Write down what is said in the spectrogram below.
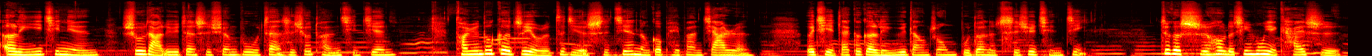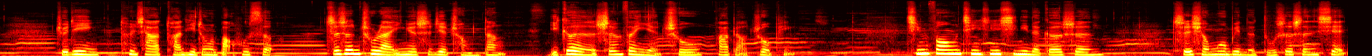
二零一七年，苏打绿正式宣布暂时休团期间，团员都各自有了自己的时间，能够陪伴家人，而且在各个领域当中不断的持续前进。这个时候的清风也开始决定褪下团体中的保护色，只身出来音乐世界闯荡，以个人的身份演出、发表作品。清风清新细腻的歌声。雌雄莫辨的独色声线，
